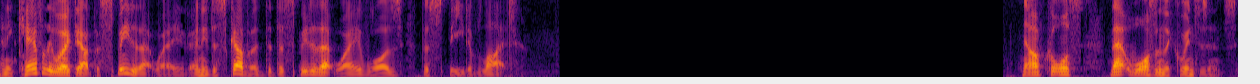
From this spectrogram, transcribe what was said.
And he carefully worked out the speed of that wave, and he discovered that the speed of that wave was the speed of light. Now, of course, that wasn't a coincidence,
